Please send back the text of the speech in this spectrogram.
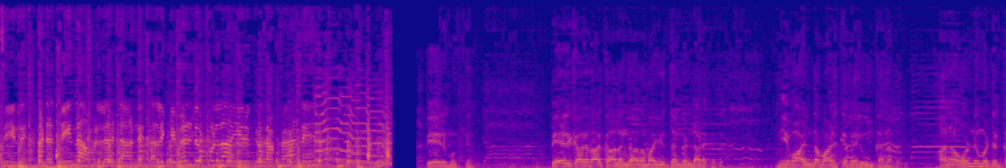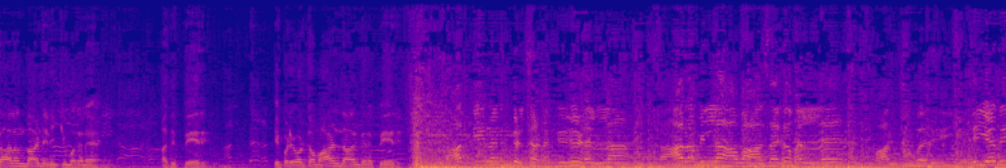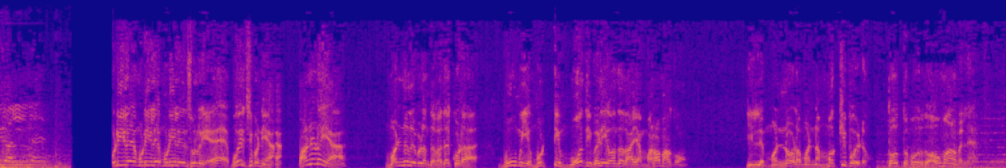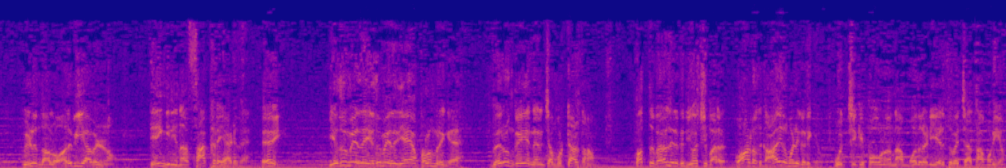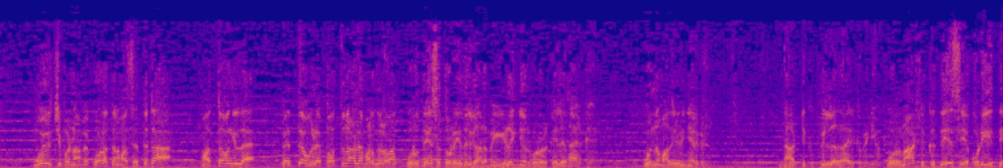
சீனு அட தீனா உள்ளடான்னு தலைக்கு வெல்டு ஃபுல்லா இருக்கிற ஃபேனு பேரு முக்கியம். பேருக்காக தான் காலங்காலமா யுத்தங்கள் நடக்குது. நீ வாழ்ந்த வாழ்க்கை வெறும் கனவு. ஆனா ஒண்ணு மட்டும் காலம் தாண்டி நிக்கும் மகனே அது பேரு. இப்படி ஒருத்தன் வாழ்ந்தாங்கிற பேரு. சாத்திரங்கள் சடங்குகள் எல்லாம் சாரமில்லா வாசகம் அல்ல மாற்றுவது எளியது அல்ல. முடியல முடியல முடியலன்னு சொல்றியே. முயற்சி பண்ணியா? பண்ணணும்யா? மண்ணுல விழுந்த விதை கூட பூமியை முட்டி மோதி வெளியே வந்ததாய மரமாகும். இல்ல மண்ணோட மண்ணை மக்கி போயிடும். தோத்து போறது அவமானம் இல்ல. விழுந்தாலும் அருவியா விழணும். தேங்கி நீ நான் சாக்கடை ஆடுவேன் ஏய் எதுவுமே இல்ல எதுவுமே இல்ல. ஏன் புலம்புறீங்க? வெறும் கையை நினைச்சா முட்டாள்தனம். பத்து விரல் இருக்குன்னு யோசிச்சு பாரு. வாழ்றதுக்கு ஆயிரம் வழி கிடைக்கும். உச்சிக்கு போகணும் நான் முதலடி எடுத்து வச்சா தான் முடியும். முயற்சி பண்ணாம கோலத்தனமா செத்துட்டா மத்தவங்க இல்ல பெத்தவங்களே பத்து நாள்ல மறந்துடுவாங்க. ஒரு தேசத்தோட எதிர்காலமே இளைஞர்களோட கையில தான் இருக்கு. உன்ன மாதிரி இளைஞர்கள். நாட்டுக்கு பில்லரா இருக்க வேண்டிய ஒரு நாட்டுக்கு தேசிய கொடி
